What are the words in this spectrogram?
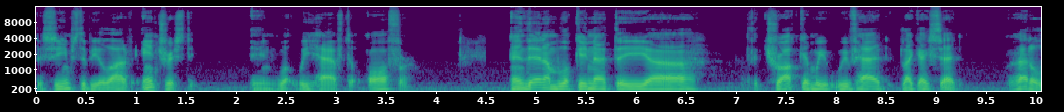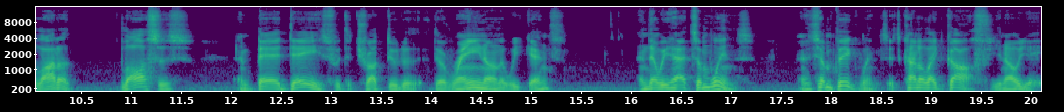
there seems to be a lot of interest in what we have to offer. And then I'm looking at the uh, the truck, and we we've had, like I said, we've had a lot of losses and bad days with the truck due to the rain on the weekends, and then we had some wins and some big wins. It's kind of like golf, you know. You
